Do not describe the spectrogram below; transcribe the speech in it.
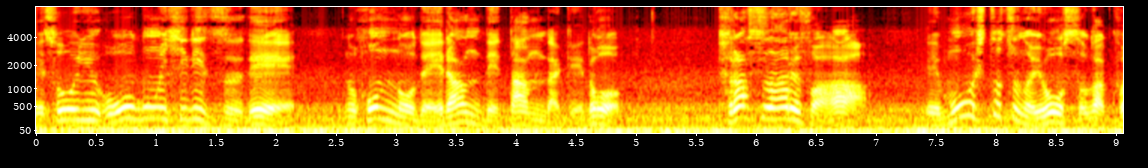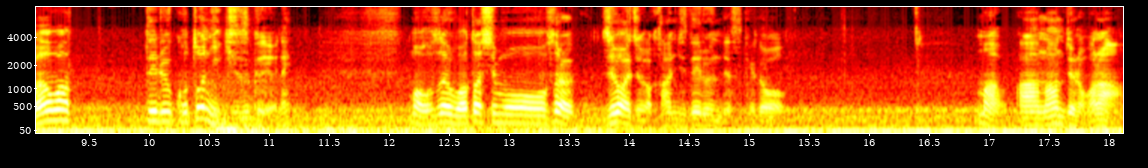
えそういう黄金比率で、の本能で選んでたんだけど、プラスアルファ、えもう一つの要素が加わってることに気づくよね。まあ、それは私も、それはじわじわ感じてるんですけど、まあ、あなんていうのかな。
